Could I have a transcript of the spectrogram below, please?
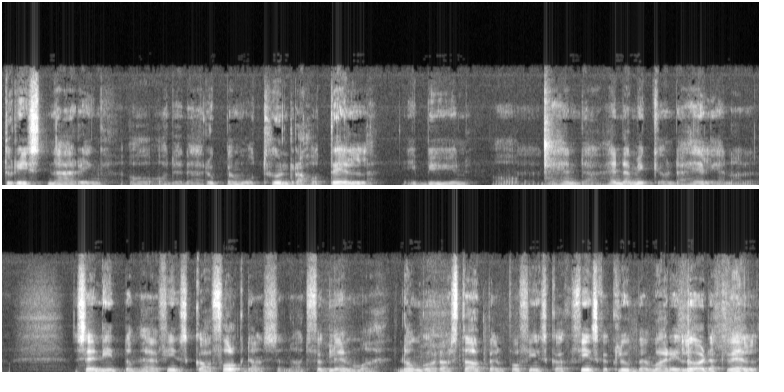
turistnäring och, och det där uppemot hundra hotell i byn och eh, det händer, händer mycket under helgerna. Sen inte de här finska folkdanserna att förglömma. De går av stapeln på finska, finska klubben varje lördag kväll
